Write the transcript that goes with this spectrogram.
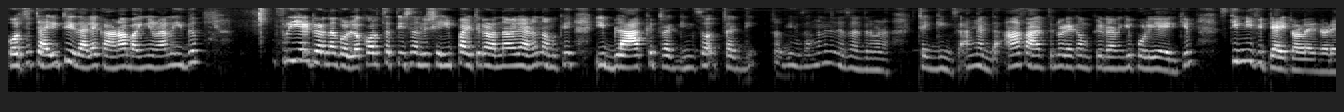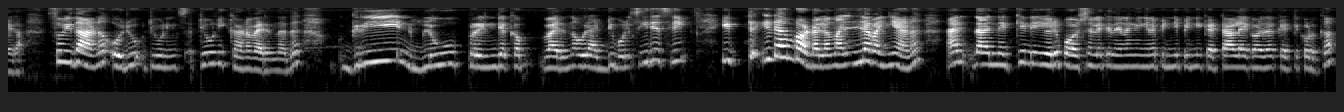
കുറച്ച് ടൈറ്റ് ചെയ്താലേ കാണാൻ ഭംഗിയാണ് കാരണം ഇത് ഫ്രീ ആയിട്ട് കിടന്നാൽ കൊള്ളു. കുറച്ച് അത്യാവശ്യം നല്ല ഷേപ്പ് ആയിട്ട് കിടന്നാലാണ് നമുക്ക് ഈ ബ്ലാക്ക് ട്രഗിങ്സോ ട്രഗി ട്രഗ്ഗിങ്സ് അങ്ങനെ തന്നെ സാധനത്തിന് വേണം. ട്രഗ്ഗിങ്സ് അങ്ങനത്തെ. ആ സാധനത്തിന്റെ ഇവിടെയൊക്കെ നമുക്ക് ഇടുകയാണെങ്കിൽ പൊളിയായിരിക്കും. സ്കിന്നി ഫിറ്റ് ആയിട്ടുള്ളതിന്റെ ഇവിടെയൊക്കെ സോ ഇതാണ് ഒരു ട്യൂണിങ്സ് ട്യൂണിക്കാണ് വരുന്നത്. ഗ്രീൻ ബ്ലൂ പ്രിന്റ് ഒക്കെ വരുന്ന ഒരു അടിപൊളി സീരിയസ്ലി ഇട്ട് ഇടുമ്പോൾ ഉണ്ടല്ലോ നല്ല ഭംഗിയാണ്. ആൻഡ് നെക്കിന്റെ ഈ ഒരു പോർഷനിലേക്ക് നീണെങ്കിൽ ഇങ്ങനെ പിന്നി പിന്നി കെട്ടാളിലേക്ക് ഇത് കെട്ടിക്കൊടുക്കാം.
